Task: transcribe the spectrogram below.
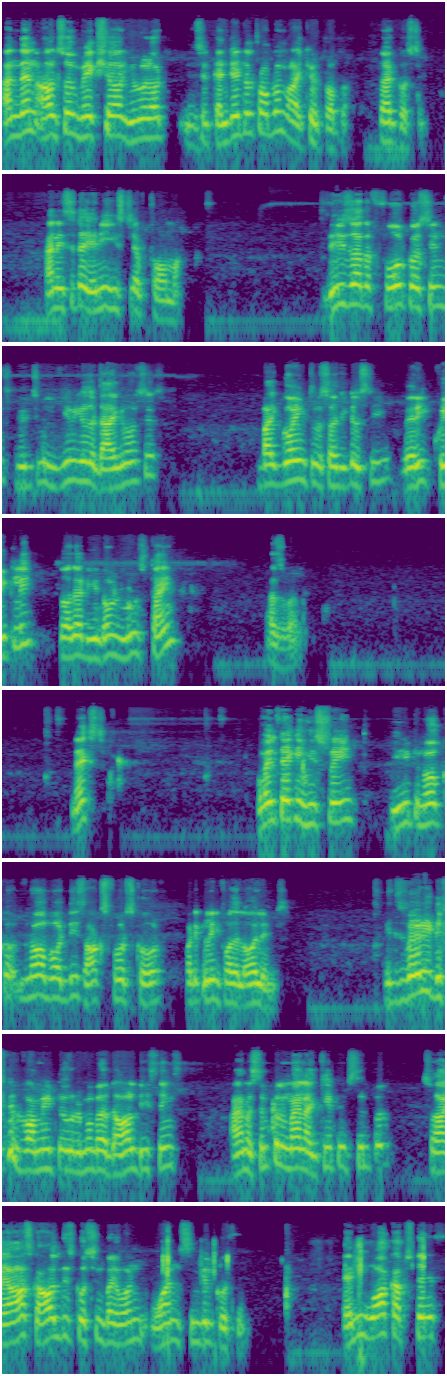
And then also make sure you rule out is it congenital problem or acute problem. Third question. And is it any history of trauma? These are the four questions which will give you the diagnosis by going to surgical sieve very quickly so that you don't lose time as well. Next, while taking history, you need to know, know about this Oxford score, particularly for the lower limbs. It's very difficult for me to remember all these things. I'm a simple man, I keep it simple. So I ask all these questions by one, one single question. Can you walk upstairs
